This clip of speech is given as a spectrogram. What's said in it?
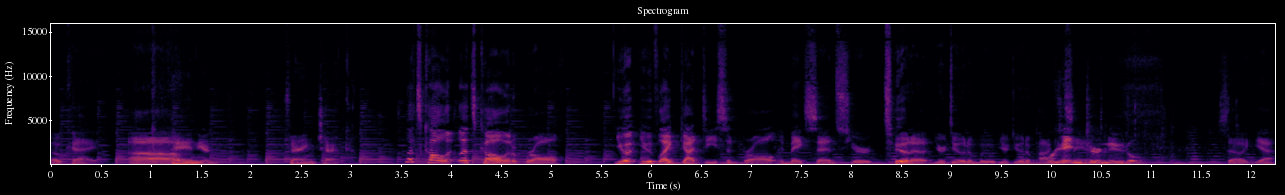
Okay. Um, Companion. Fang check. let's call it. Let's call it a brawl. You you've like got decent brawl. It makes sense. You're doing a you're doing a move. You're doing a pocket We're getting sand. gernoodled. So yeah,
